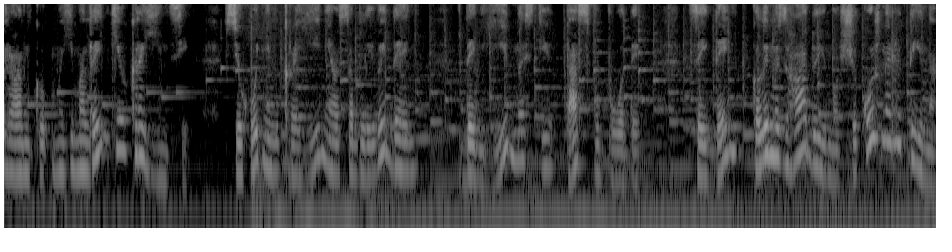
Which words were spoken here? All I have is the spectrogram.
ранку, мої маленькі українці. Сьогодні в Україні особливий день День гідності та свободи. Цей день, коли ми згадуємо, що кожна людина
